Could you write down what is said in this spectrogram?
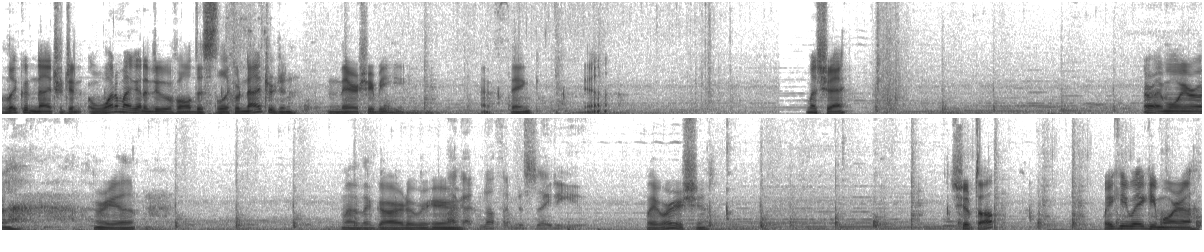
liquid nitrogen. What am I gonna do with all this liquid nitrogen? And there she be. I think. Yeah. My shack. Alright, Moira. Where you at? My the guard over here. I got nothing to say to you. Wait, where is she? Shipped up? Wakey, wakey, Moira.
